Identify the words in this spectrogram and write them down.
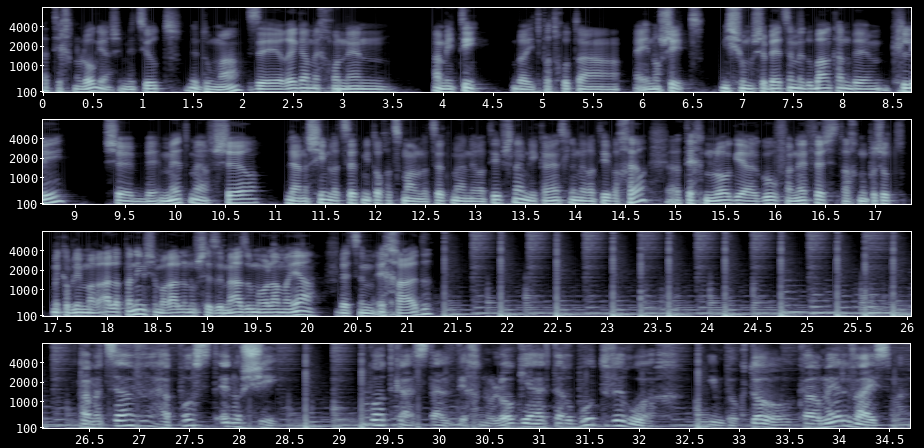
הטכנולוגיה של מציאות מדומה זה רגע מכונן אמיתי בהתפתחות האנושית משום שבעצם מדובר כאן בכלי שבאמת מאפשר לאנשים לצאת מתוך עצמם לצאת מהנרטיב שלהם להיכנס לנרטיב אחר הטכנולוגיה הגוף הנפש אנחנו פשוט מקבלים מראה לפנים שמראה לנו שזה מאז ומעולם היה בעצם אחד. המצב הפוסט אנושי פודקאסט על טכנולוגיה, תרבות ורוח, עם דוקטור כרמל וייסמן.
